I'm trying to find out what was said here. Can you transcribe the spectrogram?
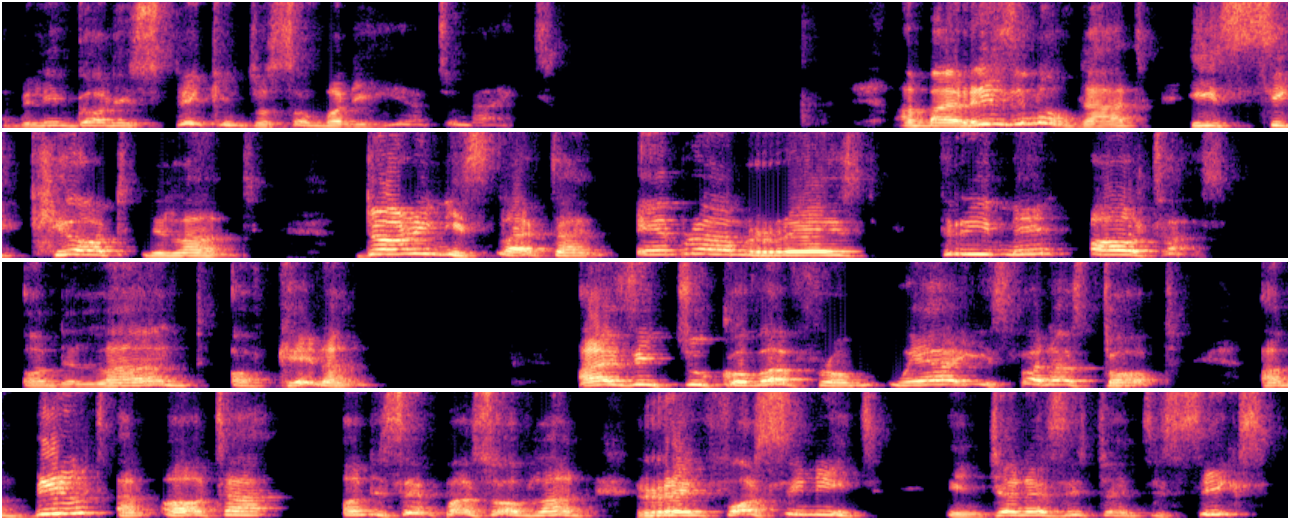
I believe God is speaking to somebody here tonight. And by reason of that, he secured the land. During his lifetime, Abraham raised three main altars on the land of Canaan. Isaac took over from where his father stopped and built an altar on the same parcel of land, reinforcing it in Genesis 26,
